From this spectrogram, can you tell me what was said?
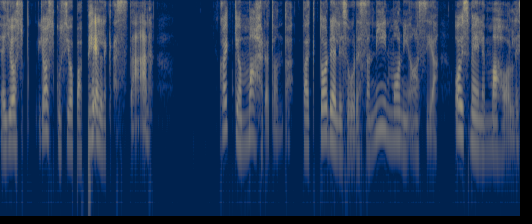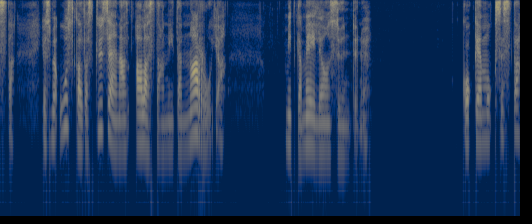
ja jos, joskus jopa pelkästään – kaikki on mahdotonta, vaikka todellisuudessa niin moni asia olisi meille mahdollista, jos me uskaltaisiin kyseenalaistaa niitä naruja, mitkä meille on syntynyt. Kokemuksesta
